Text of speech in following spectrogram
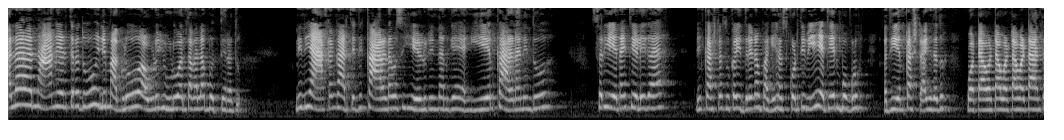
ಅಲ್ಲ, ನಾನು ಹೇಳ್ತಿರೋದು ಇಲ್ಲಿ ಮಗಳು, ಅವಳು, ಇವಳು ಅಂತವೆಲ್ಲ ಗೊತ್ತಿರೋದು. ನೀನು ಯಾಕಂಗೆ ಆಡ್ತಿದ್ದಿ? ಕಾರಣ ಹೊಸಿ ಹೇಳು ನೀನು ನನಗೆ. ಏನು ಕಾರಣ ನಿಂದು? ಸರಿ, ಏನಾಯ್ತು ಹೇಳಿದ ನೀನು ಕಷ್ಟ ಸುಖ ಇದ್ರೆ ನಾವು ಬಗೆಹರಿಸ್ಕೊಡ್ತೀವಿ. ಅದೇನು ಬೊಗಳು? ಅದು ಏನು ಕಷ್ಟ ಅದು ವಟ ವಟ ವಟ ವಟ ಅಂತ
